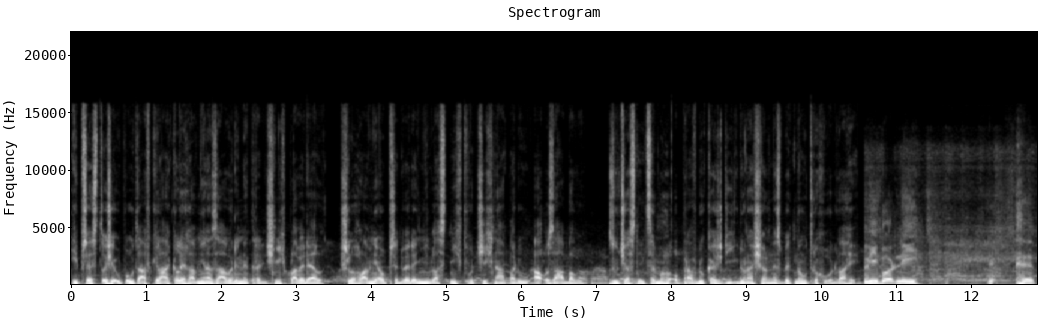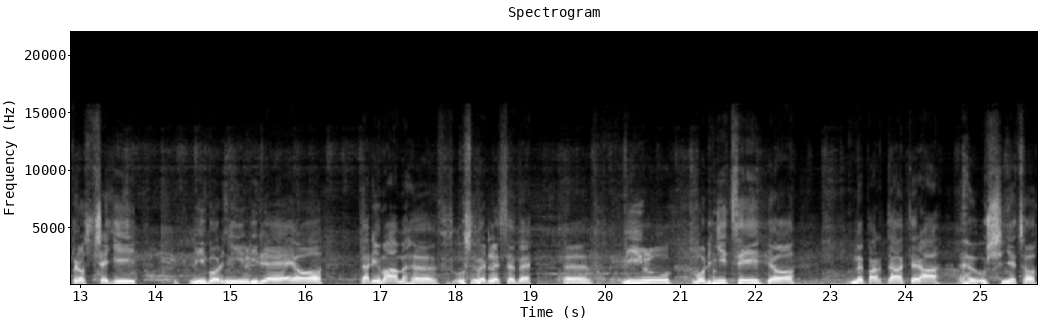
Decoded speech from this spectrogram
I přesto, že upoutávky lákaly hlavně na závody netradičních plavidel, šlo hlavně o předvedení vlastních tvůrčích nápadů a o zábavu. Zúčastnit se mohl opravdu každý, kdo našel nezbytnou trochu odvahy. Výborný prostředí, výborní lidé, jo. Tady mám eh, vedle sebe eh, vílu, vodnici, jo. Parta, která eh, už něco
